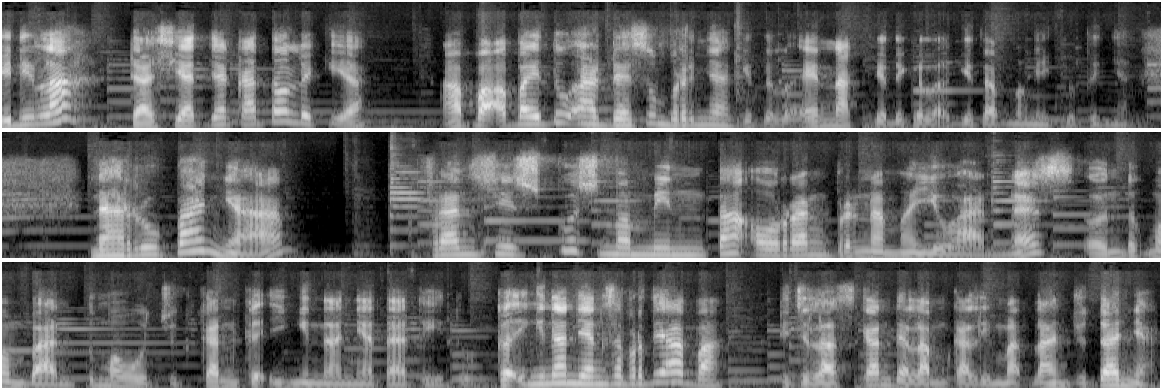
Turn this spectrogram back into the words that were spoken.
Inilah dahsyatnya Katolik ya. Apa-apa itu ada sumbernya gitu loh. Enak jadi kalau kita mengikutinya. Nah, rupanya Fransiskus meminta orang bernama Yohanes untuk membantu mewujudkan keinginannya tadi itu. Keinginan yang seperti apa? Dijelaskan dalam kalimat lanjutannya.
